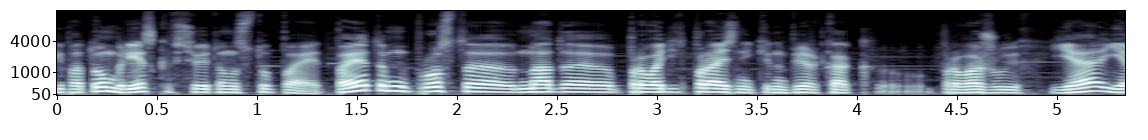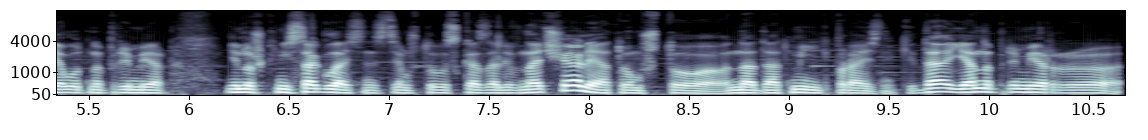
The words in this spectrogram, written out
и потом резко все это наступает. Поэтому просто надо проводить праздники, например, как провожу их я. Я вот, например, немножко не согласен с тем, что вы сказали в начале о том, что надо отменить праздники. Да, я, например, э,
